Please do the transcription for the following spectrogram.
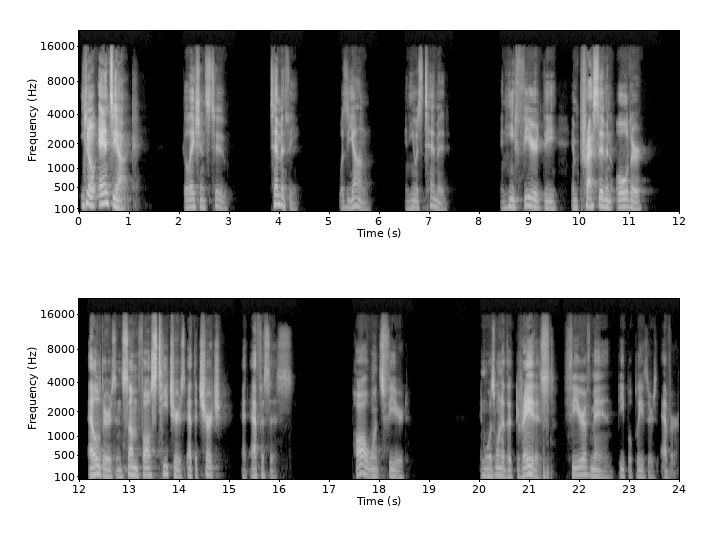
you know, Antioch. Galatians 2. Timothy was young and he was timid, and he feared the impressive and older elders and some false teachers at the church at Ephesus. Paul once feared and was one of the greatest fear of man people pleasers ever.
